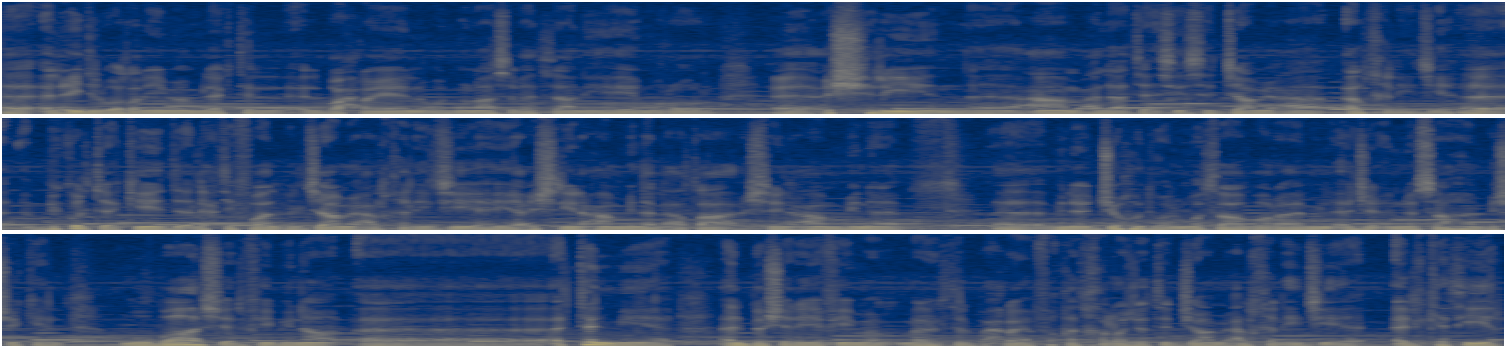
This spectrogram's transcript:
آه، العيد الوطني لمملكة البحرين والمناسبة الثانية هي مرور آه، 20 عام على تأسيس الجامعة الخليجية. آه، بكل تأكيد الاحتفال بالجامعة الخليجية هي 20 عام من العطاء 20 عام من آه، من الجهد والمثابرة من أجل أن نساهم بشكل مباشر في بناء آه، التنمية البشرية في مملكة البحرين. فقد خرجت الجامعة الخليجية الكثير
